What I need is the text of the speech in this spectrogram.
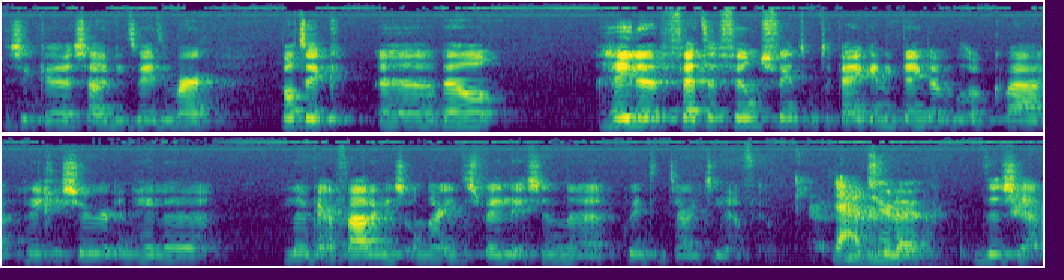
dus ik eh, zou het niet weten. Maar wat ik eh, wel hele vette films vind om te kijken... en ik denk dat het ook qua regisseur een hele leuke ervaring is om daarin te spelen... is een eh, Quentin Tarantino film. Ja, tuurlijk. Dus ja,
